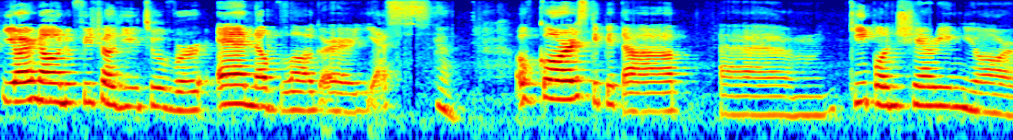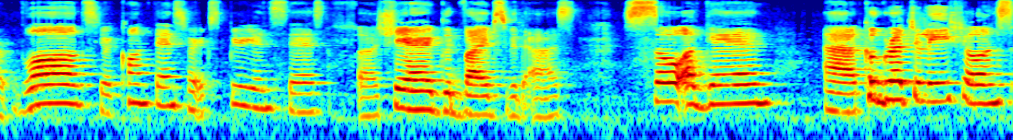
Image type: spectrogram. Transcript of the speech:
you are now an official YouTuber and a blogger. Yes. Of course, keep it up. Um, keep on sharing your vlogs, your contents, your experiences. Uh, share good vibes with us. So again, uh, congratulations,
